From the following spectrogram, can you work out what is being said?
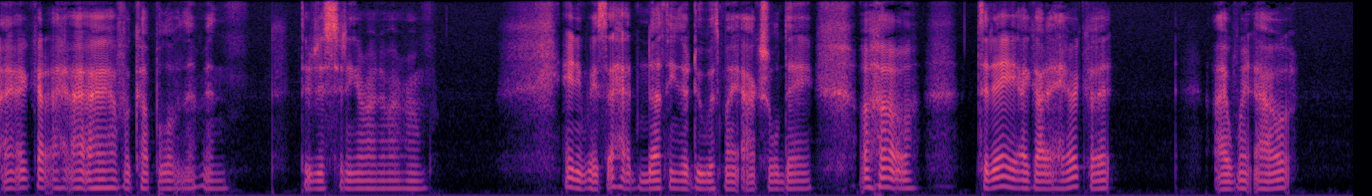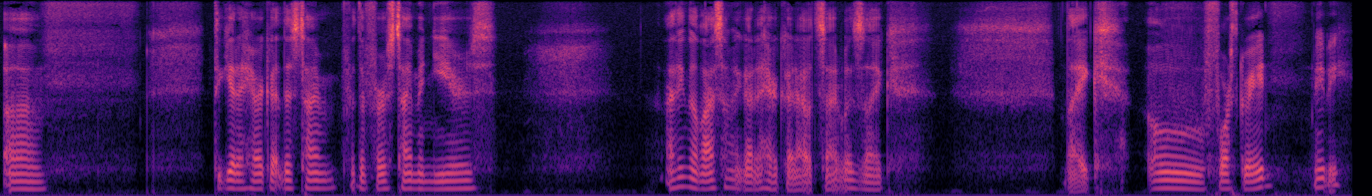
i, I got I, I have a couple of them and they're just sitting around in my room anyways that had nothing to do with my actual day uh today i got a haircut i went out um to get a haircut this time for the first time in years I think the last time I got a haircut outside was like, like, oh, fourth grade, maybe?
